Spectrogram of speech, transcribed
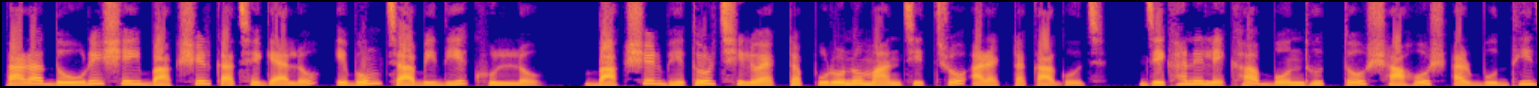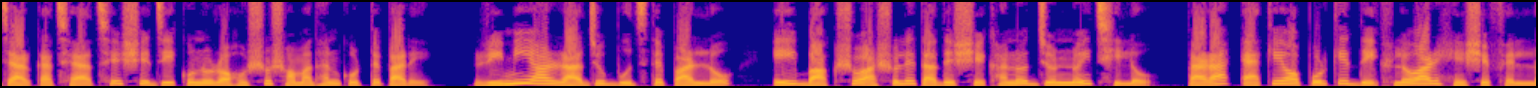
তারা দৌড়ে সেই বাক্সের কাছে গেল এবং চাবি দিয়ে খুলল। বাক্সের ভেতর ছিল একটা পুরনো মানচিত্র আর একটা কাগজ, যেখানে লেখা, বন্ধুত্ব, সাহস আর বুদ্ধি যার কাছে আছে, সে যে কোনো রহস্য সমাধান করতে পারে। রিমি আর রাজু বুঝতে পারল, এই বাক্স আসলে তাদের শেখানোর জন্যই ছিল। তারা একে অপরকে দেখল আর হেসে ফেলল।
